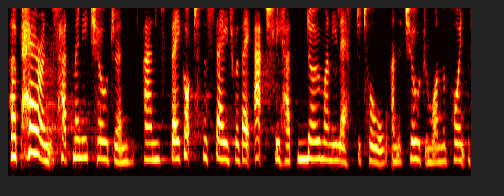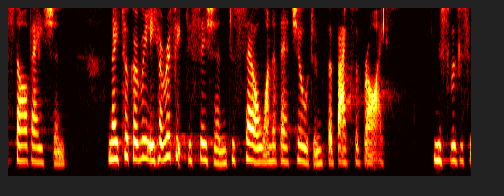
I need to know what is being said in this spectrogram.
Her parents had many children, and they got to the stage where they actually had no money left at all, and the children were on the point of starvation. And they took a really horrific decision to sell one of their children for bags of rice. And this was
